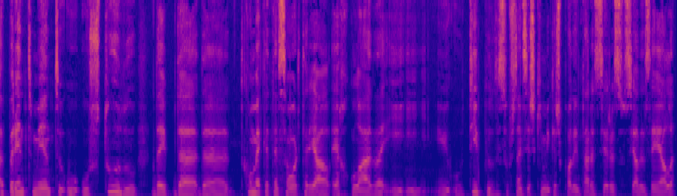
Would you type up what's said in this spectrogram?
aparentemente o, o estudo da, da, da, de como é que a tensão arterial é regulada e, e, e, o tipo de substâncias químicas que podem estar a ser associadas a ela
